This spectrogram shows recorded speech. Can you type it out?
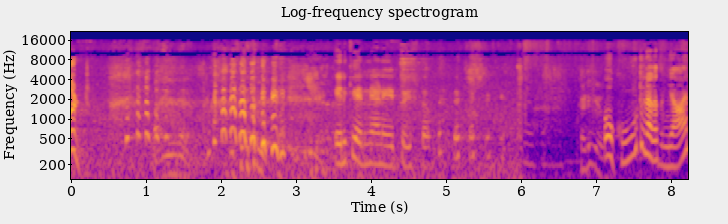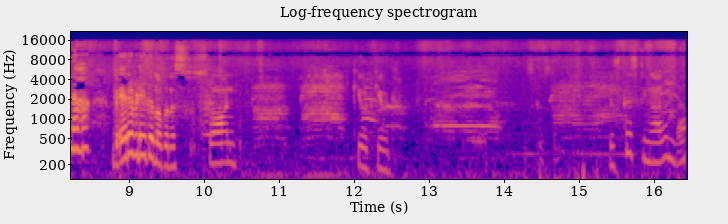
ഗുഡ് എനിക്ക് എന്നെയാണ് ഏറ്റവും ഇഷ്ടം. ഓ കൂട്ടിനകത്ത് ഞാനാ വേറെ എവിടെയൊക്കെ നോക്കുന്നു? സ്വാൻ ക്യൂട്ട് ക്യൂട്ട്. ഡിസ്കസ്റ്റിംഗ് അതെന്താ?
